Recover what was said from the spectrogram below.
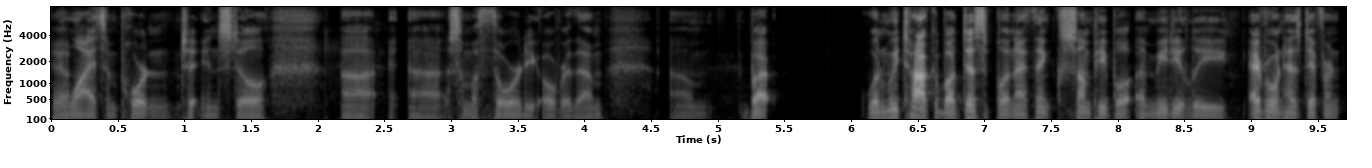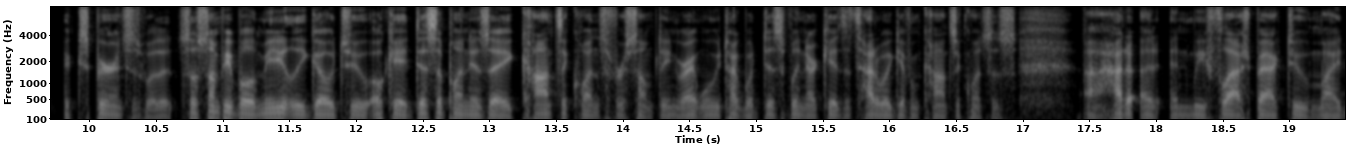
yeah. and why it's important to instill uh, uh, some authority over them. Um, but when we talk about discipline, I think some people immediately, everyone has different experiences with it. So some people immediately go to, okay, discipline is a consequence for something, right? When we talk about disciplining our kids, it's how do I give them consequences? Uh, how do, uh, and we flash back to my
